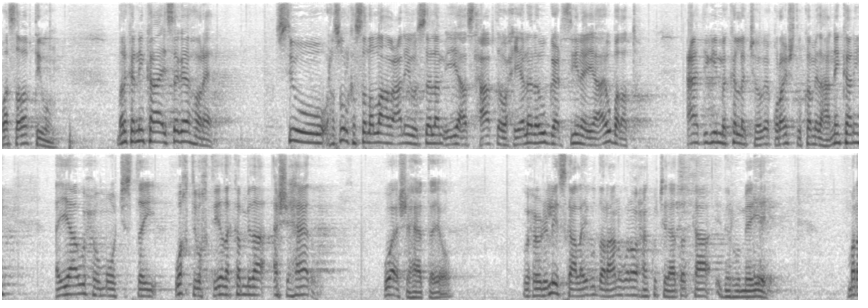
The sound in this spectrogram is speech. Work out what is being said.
waa sababtii uun. Marka ninkaa isagee hore si uu rasuulka sala allahu calayhi wasalam iyo asxaabta waxyeelada u gaadhsiinaya ay u badato cahdigii maka la joogay qurayshtu ka mid ahaa ninkani ayaa wuxuu muujistay wakhti wakhtiyada ka mida ashhaado waa ashahaatayoo wuxuu idhi liiskaa laygu dara aniguna waxaan ku jiraa dadkaa idin rumeeye mar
